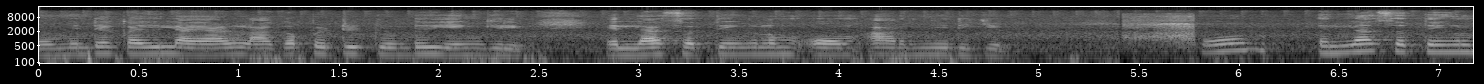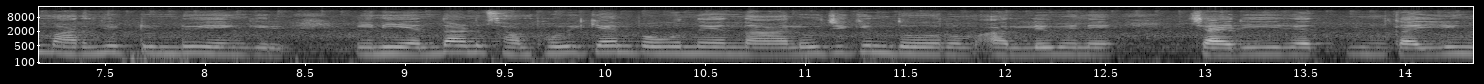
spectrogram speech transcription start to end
ഓമിന്റെ കയ്യിൽ അയാൾ അകപ്പെട്ടിട്ടുണ്ട് എങ്കിൽ എല്ലാ സത്യങ്ങളും ഓം അറിഞ്ഞിരിക്കും. ഓം എല്ലാ സത്യങ്ങളും അറിഞ്ഞിട്ടുണ്ട് എങ്കിൽ ഇനി എന്താണ് സംഭവിക്കാൻ പോകുന്നതെന്ന് ആലോചിക്കും തോറും അല്ലുവിന് ശരീരം കയ്യും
